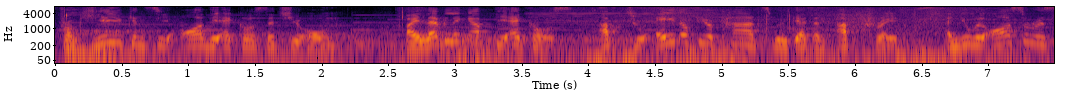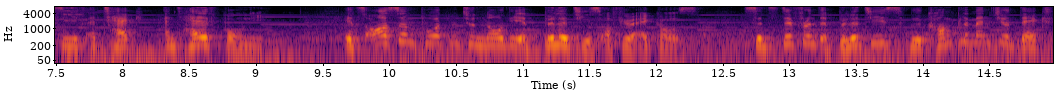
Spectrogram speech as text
From here you can see all the echoes that you own. By leveling up the echoes, up to 8 of your cards will get an upgrade and you will also receive attack and health boni. It's also important to know the abilities of your echoes, since different abilities will complement your deck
